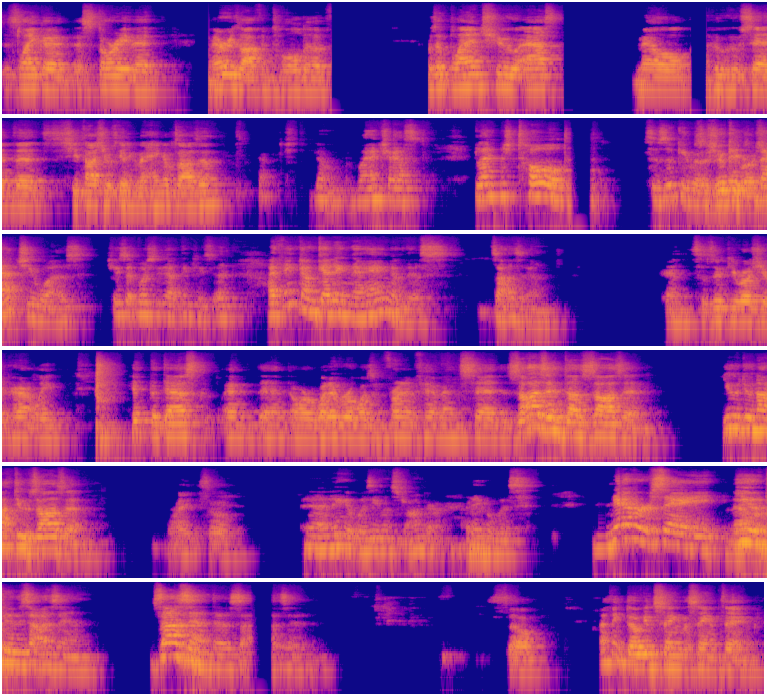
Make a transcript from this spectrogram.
It's like a, a story that Mary's often told of. Was it Blanche who asked Mel, who, who said that she thought she was getting the hang of Zazen? No, Blanche asked, Blanche told Suzuki Roshi Suzuki that, Roshi. that she was. She said, well, she, I think she said, I think I'm getting the hang of this zazen. And Suzuki Roshi apparently hit the desk and, and or whatever was in front of him and said, Zazen does Zazen. You do not do Zazen. Right? So And I think it was even stronger. I think mm-hmm. it was, never say Never. you do zazen. Zazen does zazen. so I think Dogen's saying the same thing.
